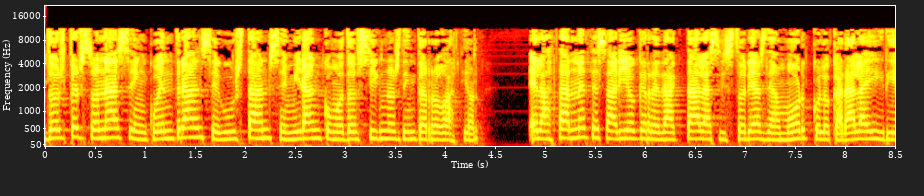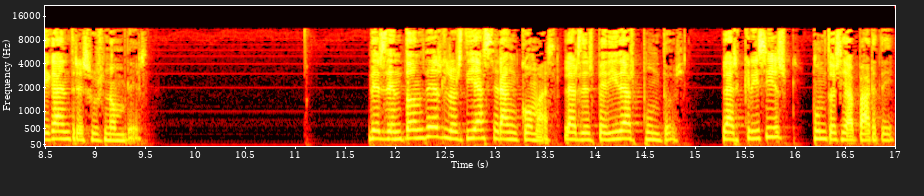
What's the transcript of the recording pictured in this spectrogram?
Dos personas se encuentran, se gustan, se miran como dos signos de interrogación. El azar necesario que redacta las historias de amor colocará la Y entre sus nombres. Desde entonces los días serán comas, las despedidas puntos, las crisis puntos y aparte.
